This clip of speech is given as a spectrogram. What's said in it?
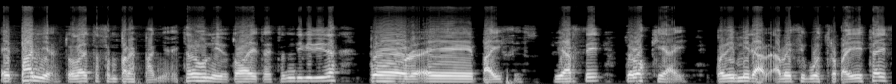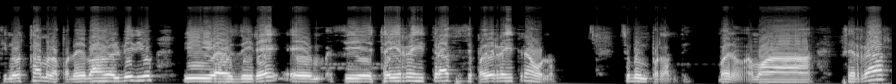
España, todas estas son para España, Estados Unidos, todas estas están divididas por eh, países, fiarse todos los que hay. Podéis mirar a ver si vuestro país está y si no está me lo ponéis debajo del vídeo y os diré eh, si estáis registrados, si se podéis registrar o no. Es muy importante. Bueno, vamos a cerrar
